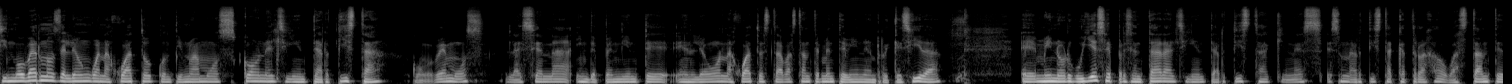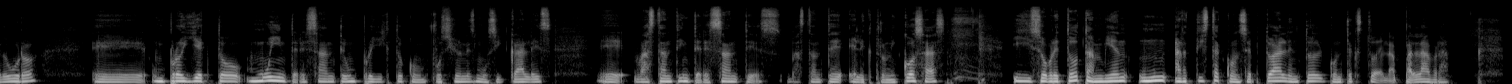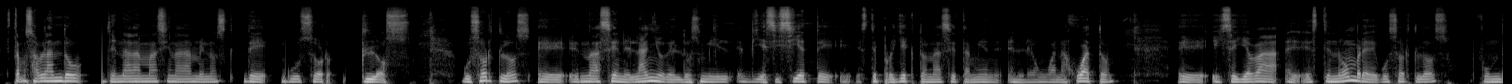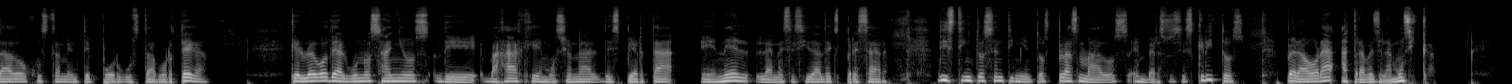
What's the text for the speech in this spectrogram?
Sin movernos de León, Guanajuato, continuamos con el siguiente artista. Como vemos, la escena independiente en León, Guanajuato está bastante bien enriquecida. Eh, me enorgullece presentar al siguiente artista, quien es, es un artista que ha trabajado bastante duro. Eh, un proyecto muy interesante, un proyecto con fusiones musicales eh, bastante interesantes, bastante electrónicosas y sobre todo también un artista conceptual en todo el contexto de la palabra. Estamos hablando de nada más y nada menos de Gusor Tlos. Gusor Tlos eh, nace en el año del 2017. Eh, este proyecto nace también en León, Guanajuato. Eh, y se lleva este nombre de Gusor Tlos, fundado justamente por Gustavo Ortega, que luego de algunos años de bajaje emocional despierta en él la necesidad de expresar distintos sentimientos plasmados en versos escritos, pero ahora a través de la música.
